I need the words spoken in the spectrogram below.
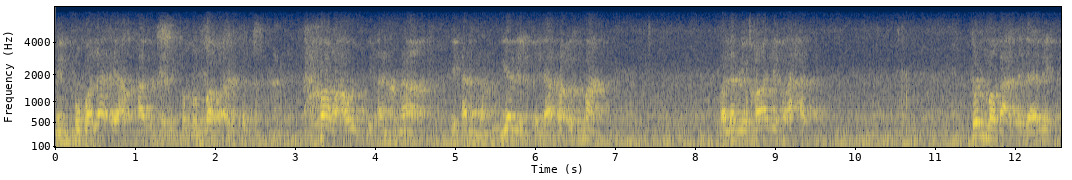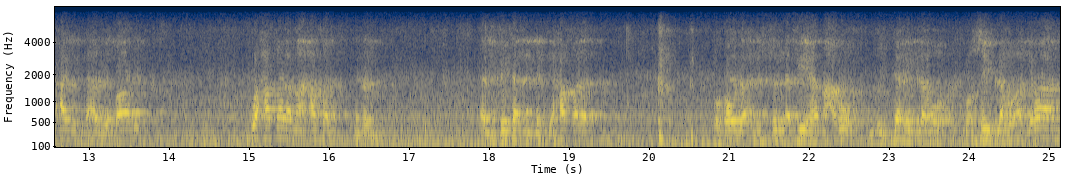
من فضلاء أصحاب النبي صلى الله عليه وسلم. فرأوا بأن بأنه يلي الخلافة عثمان فلم يخالف أحد. ثم بعد ذلك علي بن أبي طالب وحصل ما حصل من الفتن التي حصلت وقول أهل السنة فيها معروف المجتهد له المصيب له أجران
